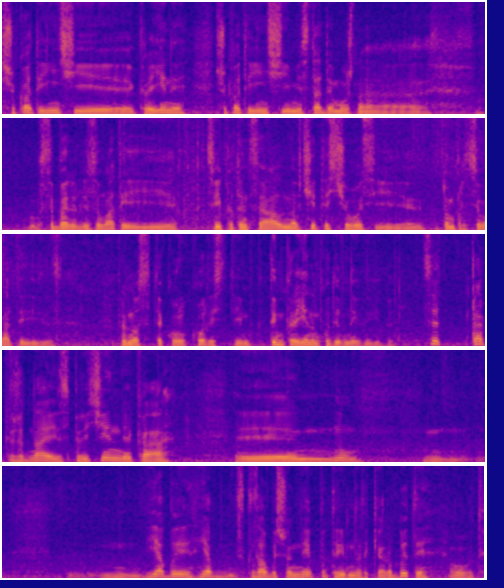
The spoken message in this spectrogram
шукати інші країни, шукати інші міста, де можна е, себе реалізувати і свій потенціал, навчитись чогось і потім працювати і приносити користь тим, тим країнам, куди вони виїдуть. Це також одна із причин, яка е, ну, я би, я б сказав би, що не потрібно таке робити. От.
